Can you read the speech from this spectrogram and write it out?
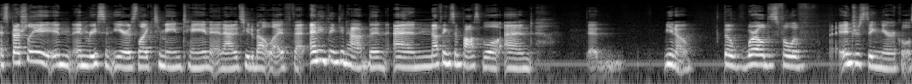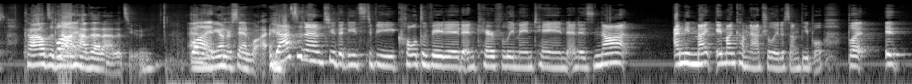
especially in in recent years like to maintain an attitude about life that anything can happen and nothing's impossible and uh, you know, the world is full of interesting miracles. Kyle did But- not have that attitude, But and we understand why. That's an attitude that needs to be cultivated and carefully maintained and is not I mean might it might come naturally to some people, but it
